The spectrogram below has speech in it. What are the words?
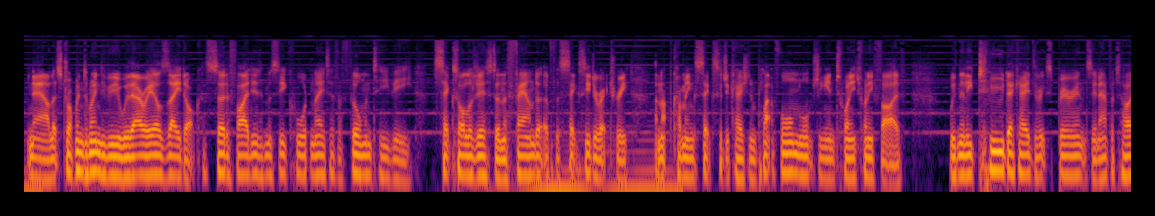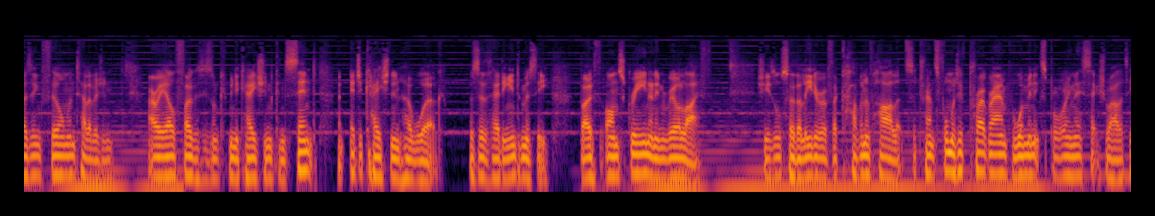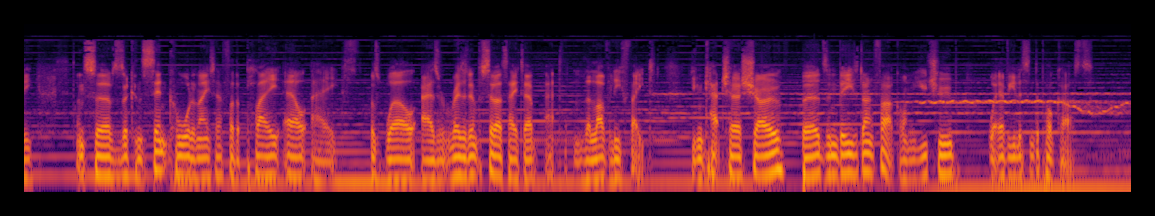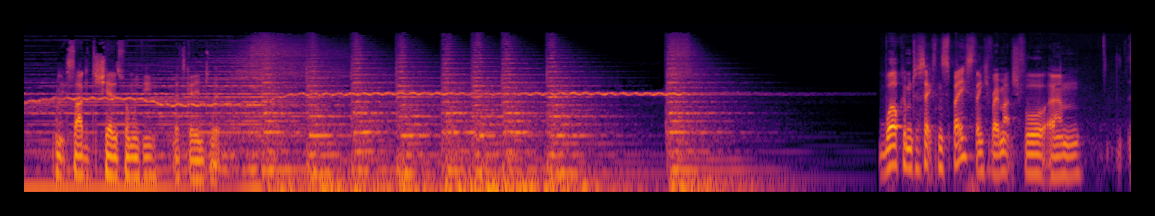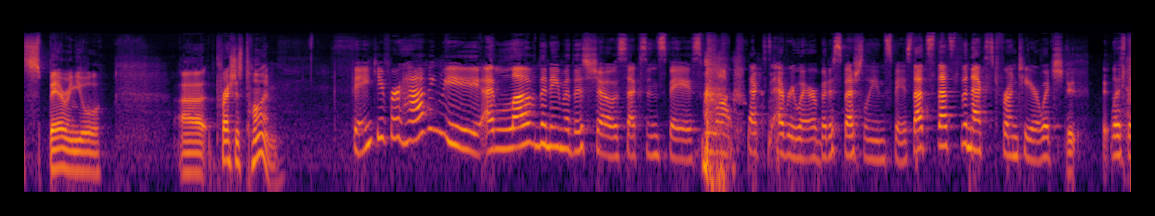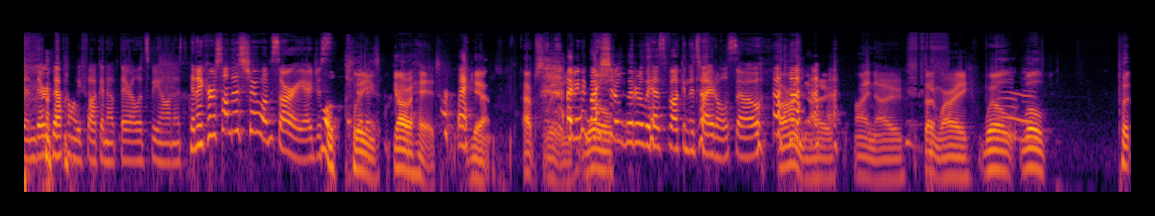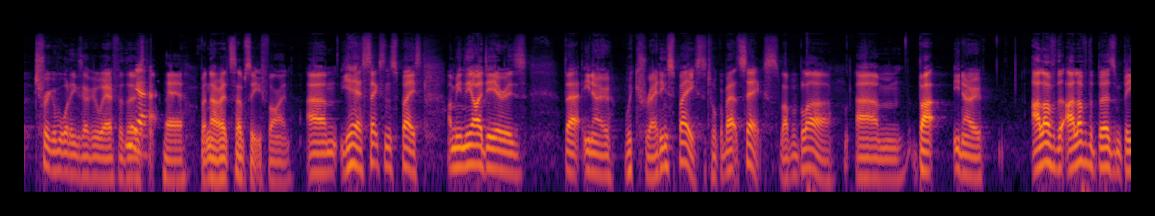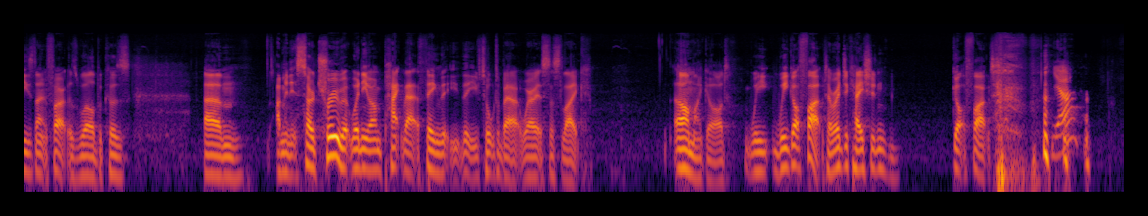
Now, let's drop into my interview with Arielle Zadok, certified intimacy coordinator for film and TV, sexologist, and the founder of the Sexy Directory, an upcoming sex education platform launching in 2025. With nearly two decades of experience in advertising, film, and television, Arielle focuses on communication, consent, and education in her work, facilitating intimacy both on screen and in real life. She is also the leader of the Coven of Harlots, a transformative program for women exploring their sexuality, and serves as a consent coordinator for the Play LA, as well as a resident facilitator at The Lovely Fate. You can catch her show, Birds and Bees Don't Fuck, on YouTube, wherever you listen to podcasts. I'm excited to share this one with you. Let's get into it. Welcome to Sex in Space. Thank you very much for um, sparing your uh, precious time. Thank you for having me. I love the name of this show, Sex in Space. We want sex everywhere, but especially in space. That's that's the next frontier. Which, it, it, listen, they're definitely fucking up there. Let's be honest. Can I curse on this show? I'm sorry. I just. Oh, please go ahead. Yeah, absolutely. I mean, well, my show literally has fucking the title, so. I know. I know. Don't worry. We'll we'll put trigger warnings everywhere for those yeah. that care. But no, it's absolutely fine. Um, yeah, sex and space. I mean, the idea is that you know we're creating space to talk about sex, blah blah blah. Um, but you know, I love the I love the birds and bees don't fuck as well because, um, I mean, it's so true. But when you unpack that thing that you, that you've talked about, where it's just like, oh my god, we we got fucked. Our education got fucked. yeah,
